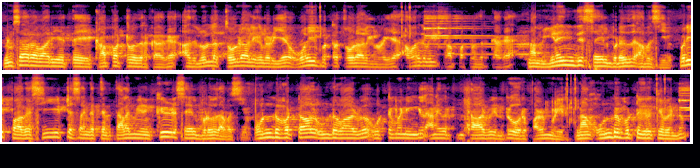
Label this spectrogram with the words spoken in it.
மின்சார வாரியத்தை காப்பாற்றுவதற்காக அதில் உள்ள தொழிலாளிகளுடைய ஓய்வு பெற்ற தொழிலாளிகளுடைய அவர்களை காப்பாற்றுவதற்காக நாம் இணைந்து செயல்படுவது அவசியம். குறிப்பாக சீட்டு சங்கத்தின் தலைமையின் கீழ் செயல்படுவது அவசியம். ஒன்றுபட்டால் உண்டு வாழ்வு ஒற்றுமை நீங்கள் அனைவருக்கும் தாழ்வு என்று ஒரு பழமொழி இருக்கு. நாம் ஒன்றுபட்டு இருக்க வேண்டும்.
